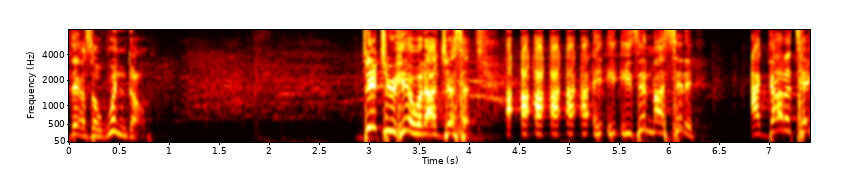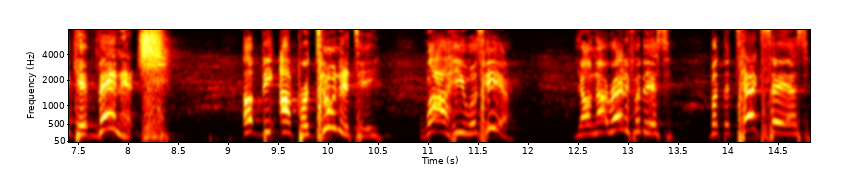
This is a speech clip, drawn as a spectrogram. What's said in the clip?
There's a window. Did you hear what I just said? I, I, I, he's in my city. I got to take advantage of the opportunity while he was here. Y'all not ready for this? But the text says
